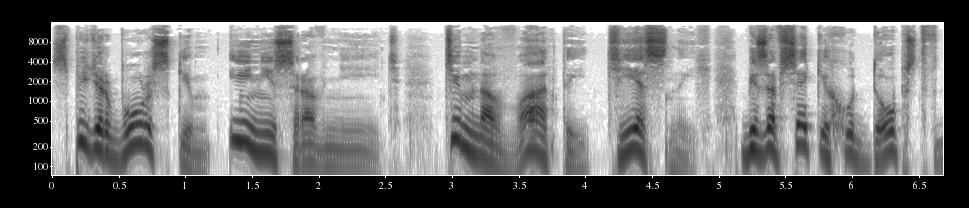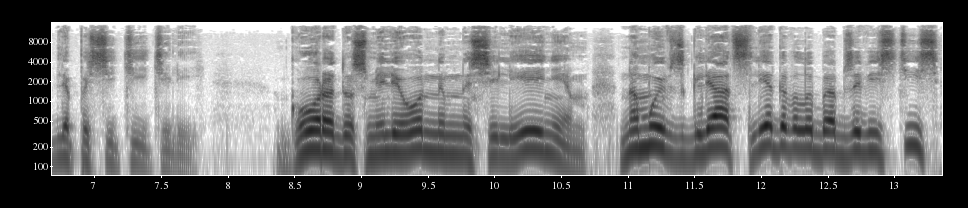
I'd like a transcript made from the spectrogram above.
С петербургским и не сравнить. Темноватый, тесный, безо всяких удобств для посетителей. Городу с миллионным населением, на мой взгляд, следовало бы обзавестись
